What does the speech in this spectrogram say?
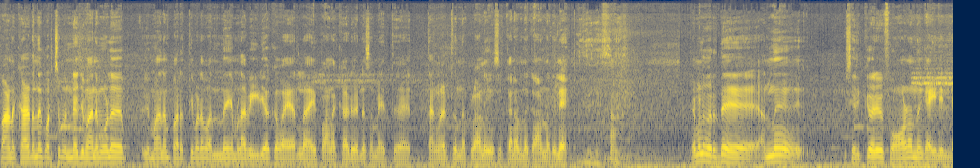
പാണക്കാട് നിന്ന് കുറച്ച് മുന്നേ ജുമാന മോൾ വിമാനം പറത്തി ഇവിടെ വന്ന് നമ്മളെ വീഡിയോ ഒക്കെ വൈറലായി പാണക്കാട് വരുന്ന സമയത്ത് തങ്ങളടുത്ത് നിന്നപ്പോഴാണ് യൂസഫ് ഖാൻ അവിടെ നിന്ന് കാണുന്നത് അല്ലേ? ആ. നമ്മൾ വെറുതെ അന്ന് ശരിക്കും ഒരു ഫോണൊന്നും കയ്യിലില്ല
